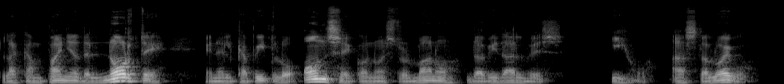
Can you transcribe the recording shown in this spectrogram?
la campaña del norte en el capítulo 11 con nuestro hermano David Alves, hijo. Hasta luego.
